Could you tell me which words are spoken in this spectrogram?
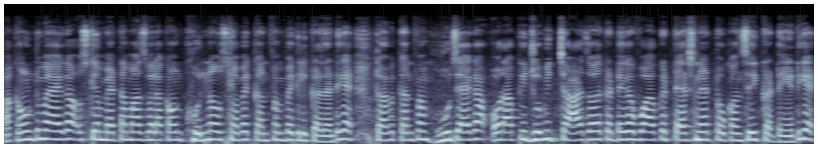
अकाउंट में आएगा। उसके मेटा मास वाला अकाउंट खोलना उसके यहाँ पे कन्फर्म पे क्लिक कर देना, ठीक है? तो यहाँ पे कन्फर्म हो जाएगा और आपकी जो भी चार्ज वगैरह कटेगा, वो आपके टेस्ट नेट टोकन से ही कटेंगे, ठीक है?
